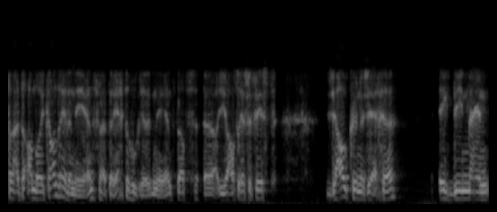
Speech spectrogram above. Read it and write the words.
vanuit de andere kant redenerend, vanuit de rechterhoek redenerend, dat eh, je als reservist zou kunnen zeggen: ik dien mijn,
